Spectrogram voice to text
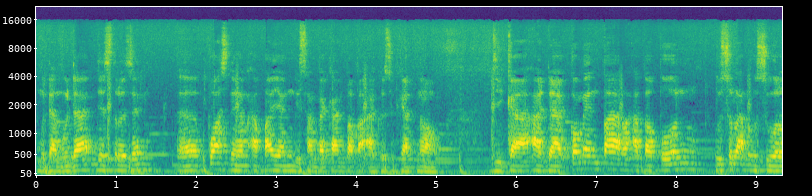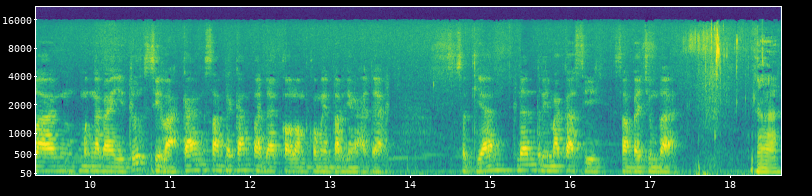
mudah-mudahan Jestrozen uh, puas dengan apa yang disampaikan Bapak Agus Sugiyatno. Jika ada komentar ataupun usulan-usulan mengenai itu, silahkan sampaikan pada kolom komentar yang ada. Sekian dan terima kasih. Sampai jumpa. Ya.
